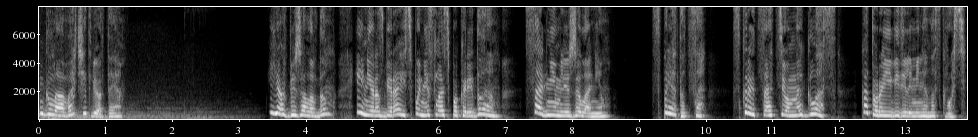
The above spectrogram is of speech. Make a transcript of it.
Глава четвертая. Я вбежала в дом и, не разбираясь, понеслась по коридорам с одним лишь желанием — спрятаться, скрыться от темных глаз, которые видели меня насквозь.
